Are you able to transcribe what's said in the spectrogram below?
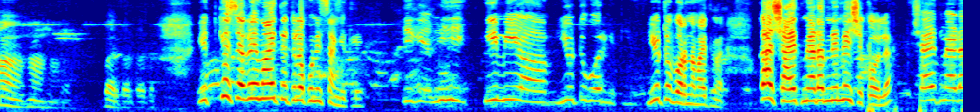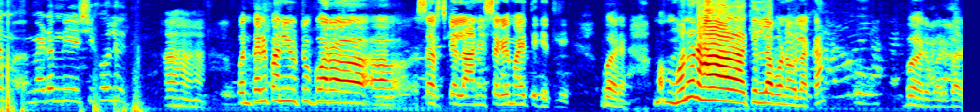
हा हा हा. बर बर बर बर. इतकी सगळी माहिती तुला कोणी सांगितली? ही घे- मी ही मी युट्यूब वर घेतली. माहिती मिळाली. का शाळेत मॅडमने नाही शिकवलं? शाळेत मॅडम मॅडमने शिकवली होती. हा हा हा. पण तरी पण युट्यूब वर सर्च केला आणि सगळी माहिती घेतली. बरं. म- म्हणून हा किल्ला बनवला का? बरं बरं बरं.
